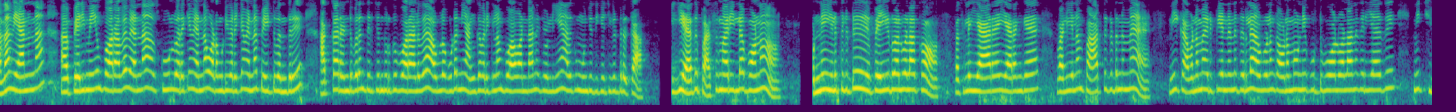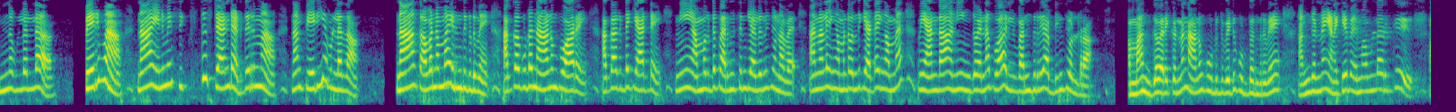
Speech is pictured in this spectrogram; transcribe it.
அதான் வேணும்னா பெருமையும் பெரியமையும் போறாவ வேணா ஸ்கூல் வரைக்கும் வேணா உடம்புடி வரைக்கும் வேணா போயிட்டு வந்துரு. அக்கா ரெண்டு பேரும் திருச்செந்தூருக்கு போறாளுவே அவ்வளோ கூட நீ அங்க வரைக்கும்லாம் போக வேண்டாம்னு சொல்லியே அதுக்கு மூஞ்சி திக்கச்சிக்கிட்டு இருக்கா? ஐயா அது பசு மாதிரி இல்ல போனோம் பொண்ணை இழுத்துக்கிட்டு பெய்யிடுவாள்வளாக்கும் பஸ்ல ஏற இறங்க வழியெல்லாம் பார்த்துக்கிடணுமே. நீ கவனமா இருப்பிய என்னன்னு தெரியல அவங்களும் கவனமா உன்னை கூட்டு போவாள்வளான்னு தெரியாது. நீ சின்ன பிள்ளைல்ல பெரியமா நான் இனிமே சிக்ஸ்த் ஸ்டாண்டர்ட் தெரியுமா? நான் பெரிய பிள்ளைதான். நான் கவனமா இருந்துக்கிடுவேன். அக்கா கூட நானும் போறேன். அக்கா கிட்ட கேட்டேன். நீ அம்மா கிட்ட பர்மிஷன் கேளுன்னு சொன்னவ. அதனால எங்க அம்மா வந்து கேட்டா எங்க அம்மா வேண்டாம் நீ இங்க வேணா போ நீ வந்துரு அப்படின்னு சொல்றா. அம்மா இங்க வரைக்கும்னா நானும் கூட்டிட்டு போயிட்டு கூட்டு வந்துருவேன். அங்கன்னா எனக்கே பயமாவுல இருக்கு.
